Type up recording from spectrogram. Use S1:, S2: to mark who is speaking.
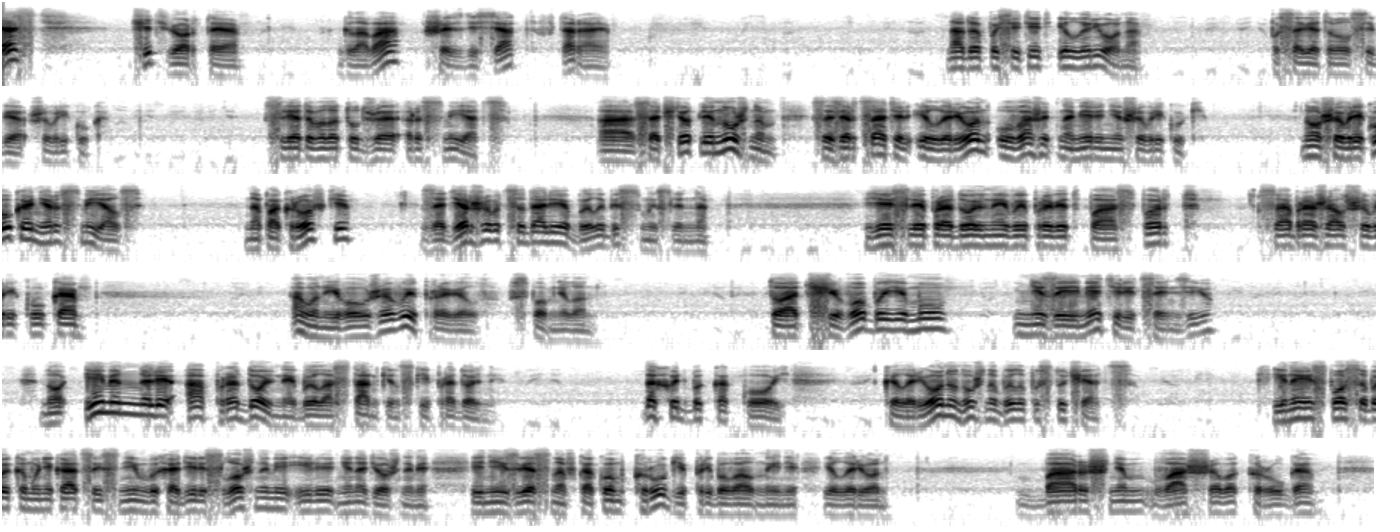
S1: Часть четвертая. Глава 62. «Надо посетить Иллариона», — посоветовал себе Шеврикук. Следовало тут же рассмеяться. А сочтет ли нужным созерцатель Илларион уважить намерение Шеврикуки? Но Шеврикука не рассмеялся. На Покровке задерживаться далее было бессмысленно. «Если Продольный выправит паспорт», — соображал Шеврикука, — «а он его уже выправил», — вспомнил он, — «то от чего бы ему не заиметь лицензию?» Но именно ли А. Продольный был Останкинский Продольный? Да хоть бы какой. К Илариону нужно было постучаться. Иные способы коммуникации с ним выходили сложными или ненадежными, и неизвестно, в каком круге пребывал ныне Илларион. «Барышням вашего круга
